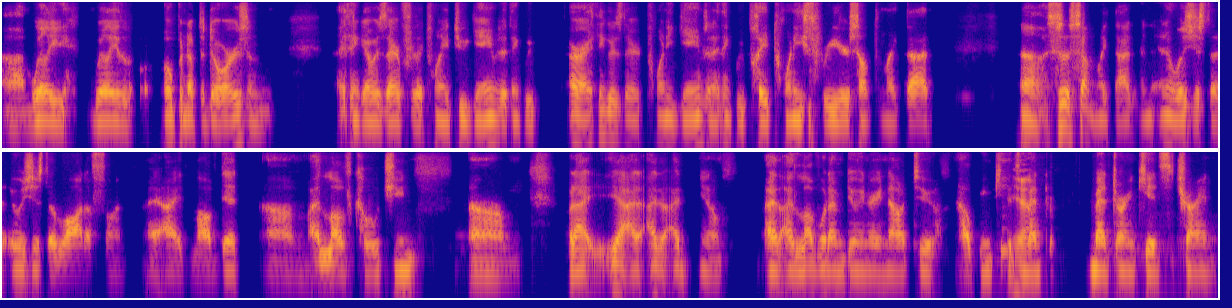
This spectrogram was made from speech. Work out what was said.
um, Willie Willie opened up the doors, and I think I was there for the 22 games. I think we, or I think it was their 20 games, and I think we played 23 or something like that. Uh, so something like that, and, and it was just a it was just a lot of fun. I, I loved it. Um, I love coaching. Um, but I, yeah, I, I, I you know, I, I, love what I'm doing right now too, helping kids, yeah. mentor, mentoring kids to try and,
